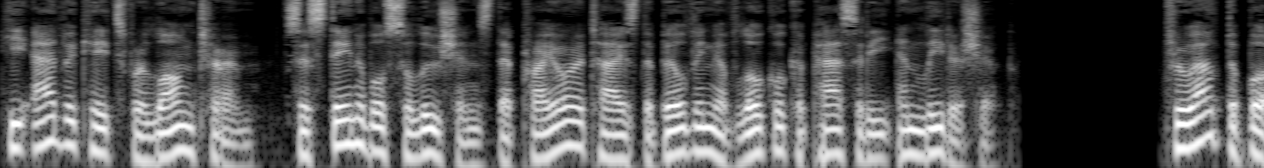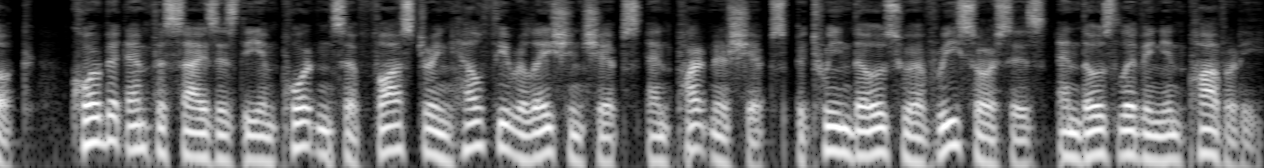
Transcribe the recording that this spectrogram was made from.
he advocates for long-term, sustainable solutions that prioritize the building of local capacity and leadership. Throughout the book, Corbett emphasizes the importance of fostering healthy relationships and partnerships between those who have resources and those living in poverty.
